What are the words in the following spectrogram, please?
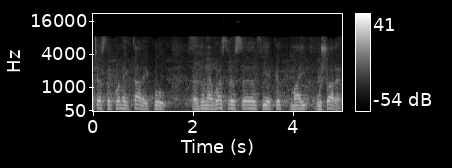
această conectare cu uh, dumneavoastră să fie cât mai ușoară.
